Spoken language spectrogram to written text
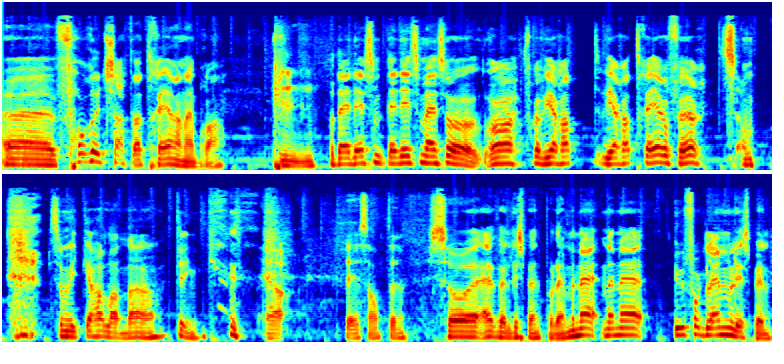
Uh, forutsatt at treeren er bra. Og det er det, som, det er det som er så åh, For vi har hatt, vi har hatt treere før som, som ikke har landa ting. Ja. Det er sant, det. så jeg er veldig spent på det. Men, jeg, men jeg, uforglemmelig spill.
